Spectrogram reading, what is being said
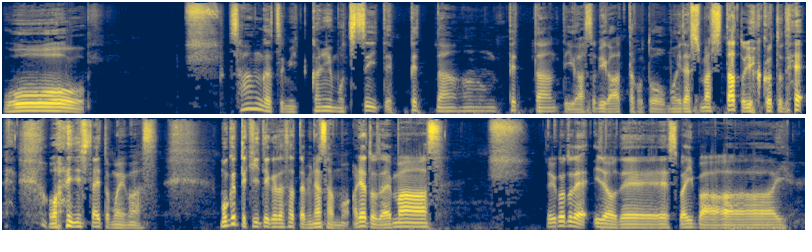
おー。3月3日に餅ついて、ぺったん、ぺったんっていう遊びがあったことを思い出しましたということで 終わりにしたいと思います。潜って聞いてくださった皆さんもありがとうございます。ということで、以上です。バイバーイ。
